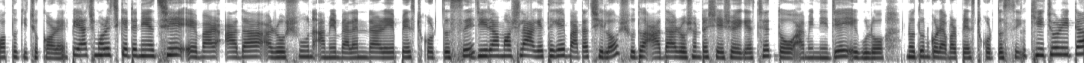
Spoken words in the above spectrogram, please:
কত কিছু করে। পেঁয়াজ মরিচ কেটে নিয়েছি, এবার আদা, রসুন আমি ব্যালেন্ডারে পেস্ট করতেছি। জিরা মশলা আগে থেকেই বাটা ছিল, শুধু আদা রসুনটা শেষ হয়ে গেছে, তো আমি নিজেই এগুলো নতুন করে আবার পেস্ট করতেছি। খিচুড়িটা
